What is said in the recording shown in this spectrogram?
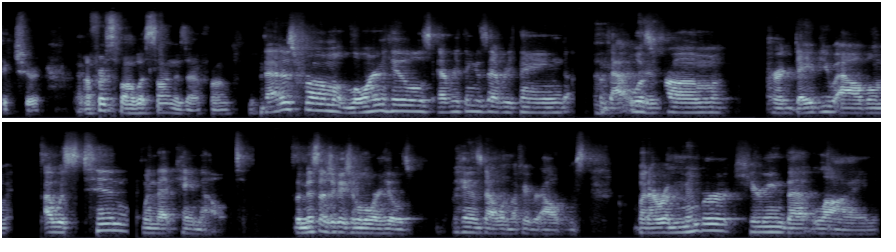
picture. Uh, first of all, what song is that from? That is from Lauryn Hill's Everything is Everything. That was from her debut album. I was 10 when that came out. The Miseducation of Lauryn Hill is hands down one of my favorite albums. But I remember hearing that line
